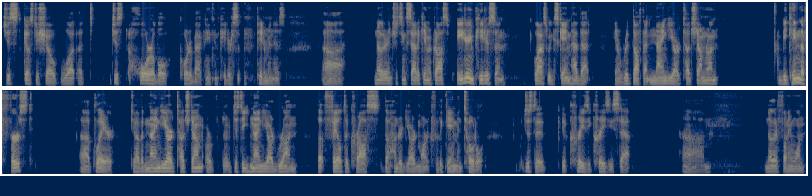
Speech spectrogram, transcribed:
Just goes to show what a t- just horrible quarterback Nathan Peterson Peterman is. Uh, another interesting stat I came across: Adrian Peterson last week's game had that you know ripped off that 90 yard touchdown run. Became the first uh, player to have a 90 yard touchdown or just a 90 yard run, but fail to cross the 100 yard mark for the game in total. Just a, a crazy, crazy stat. Um, another funny one.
